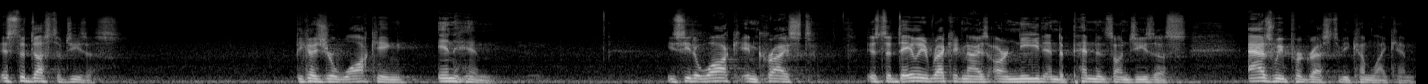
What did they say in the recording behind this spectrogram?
It's the dust of Jesus because you're walking in Him. You see, to walk in Christ is to daily recognize our need and dependence on Jesus as we progress to become like Him.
